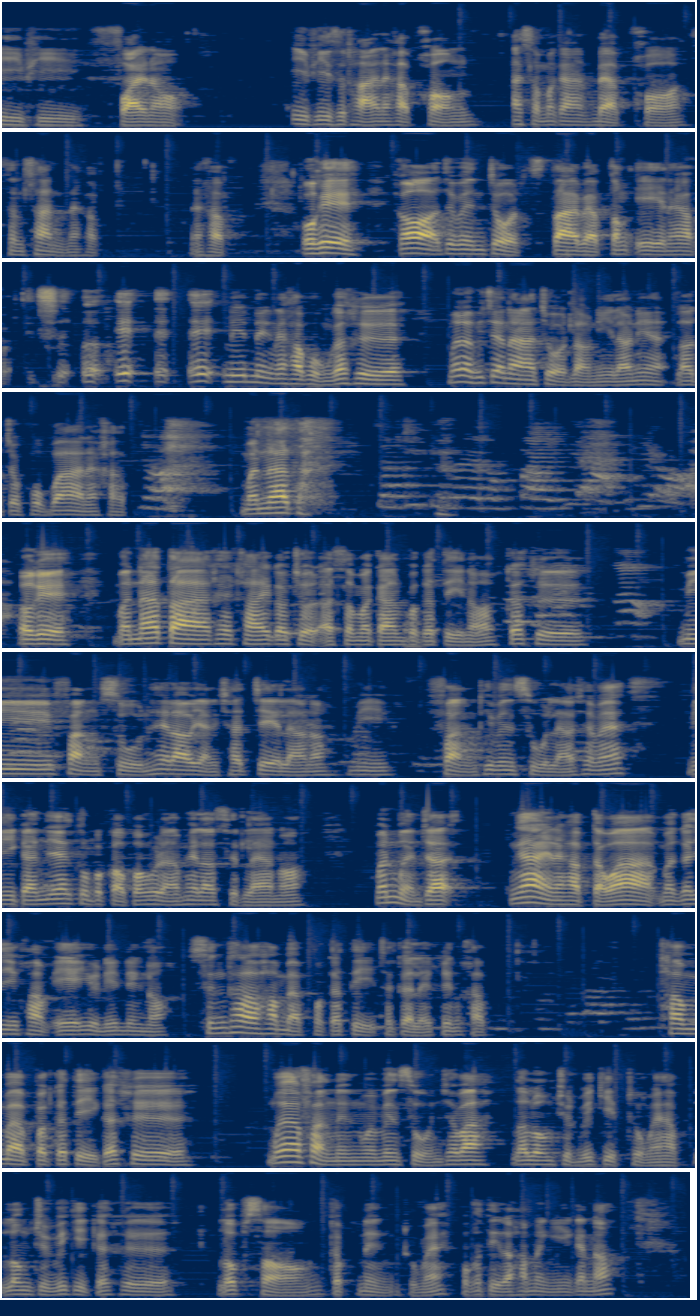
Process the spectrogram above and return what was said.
EP Final EP สุดท้ายนะครับของอสมการแบบขอสั้นๆนะครับนะครับโอเค ก็จะเป็นโจทย์สไตล์แบบต้อง A นะครับเออเอ๊ะเอ๊ะเอ๊ะนิดนึงนะครับผมก็คือเมื่อเราพิจารณาโจทย์เหล่านี้แล้วเนี่ยเราจะพบว่านะครับเดี๋ยวมันหน้าตาจะที่เกิดลงไปที่อ่านไม่ออกโอเค มันหน้าตาคล้ายๆ กับโจทย์อสมการปกติเนาะก็คือมีฝั่งศูนย์ให้เราอย่างชัดเจนแล้วเนาะมีฝั่งที่เป็นศูนย์แล้วใช่ไหม มีการแยกตัวประกอบพหุน้ำให้เราเสร็จแล้วเนาะมันเหมือนจะง่ายนะครับ แต่ว่ามันก็มีความเอะอยู่นิดนึงเนาะซึ่งถ้าเราทำแบบปกติจะเกิดอะไรขึ้นครับทำแบบปกติก็คือ เมื่อฝั่งหนึ่งมันเป็นศูนย์ใช่ป่ะเราลงจุดวิกฤตถูกไหมครับลงจุดวิกฤตก็คือลบสองกับหนึ่งถูกไหมปกติเราทำอย่างนี้กันเนาะ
